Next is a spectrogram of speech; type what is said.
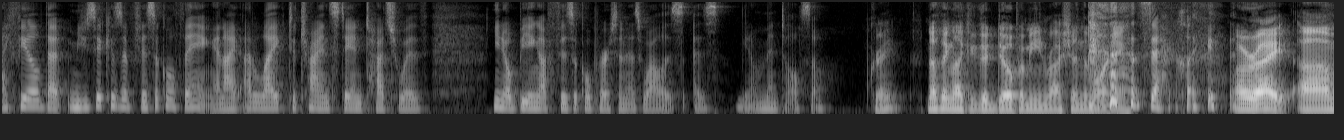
I feel that music is a physical thing, and I, I like to try and stay in touch with you know being a physical person as well as as you know mental so Great. Nothing like a good dopamine rush in the morning. exactly All right. Um,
